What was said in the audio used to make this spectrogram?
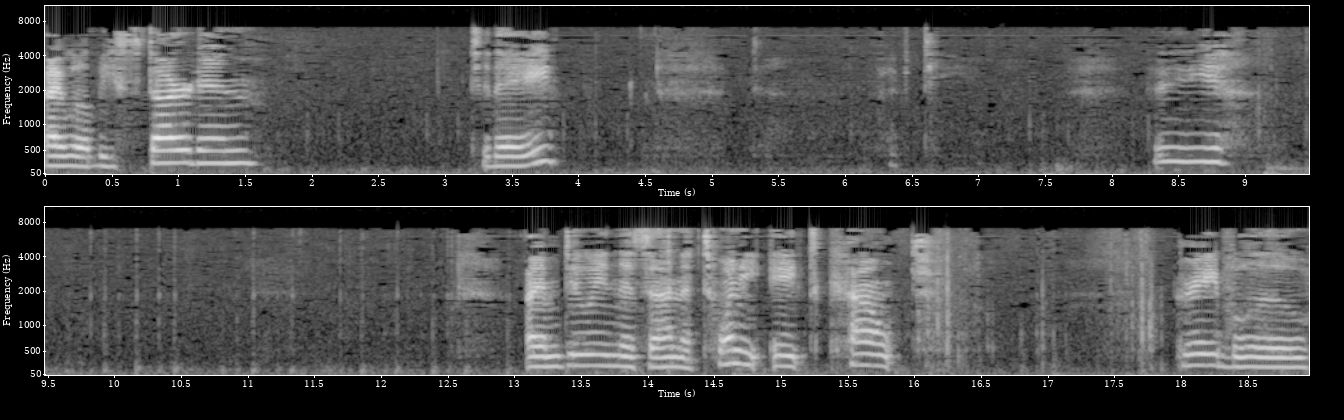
I will be starting today. 15, 3, I am doing this on a 28 count gray blue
